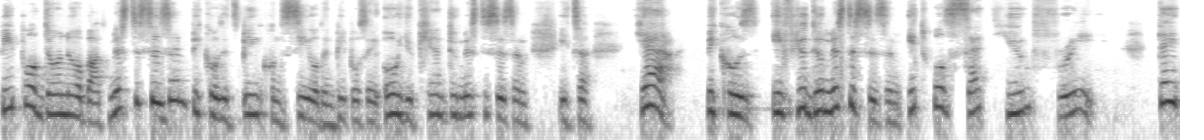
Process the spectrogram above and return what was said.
People don't know about mysticism because it's being concealed and people say oh you can't do mysticism. It's a yeah because if you do mysticism, it will set you free. They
